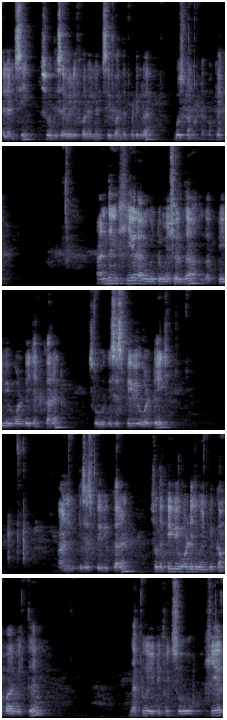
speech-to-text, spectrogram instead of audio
LNC so this is a value for LNC for that particular boost converter okay? And then here I am going to measure the the PV voltage and current. So this is PV voltage and this is PV current. So the PV voltage going to be compared with the, the 285 so here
